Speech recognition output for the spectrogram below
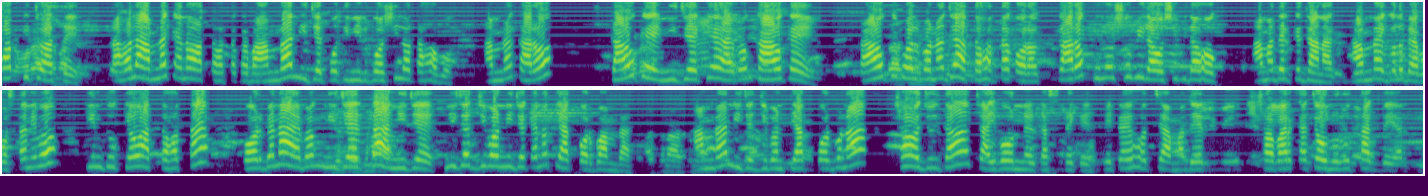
সবকিছু আছে। তাহলে আমরা কেন আত্মহত্যা করব? আমরা নিজের প্রতি নির্ভরশীলতা হব। আমরা কারও কাউকে নিজেকে এবং কাউকে কাউকে বলব না যে আত্মহত্যা করো। কারও কোনো সুবিধা অসুবিধা হোক আমাদেরকে জানাক। আমরা এগুলো ব্যবস্থা নিব কিন্তু কেউ আত্মহত্যা করবে না এবং নিজের নিজেরটা নিজে, নিজের জীবন নিজে কেন ত্যাগ করব আমরা? আমরা নিজের জীবন ত্যাগ করব না, সহযোগিতা চাইব অন্যের কাছ থেকে। এটাই হচ্ছে আমাদের সবার কাছে অনুরোধ থাকবে আর কি।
